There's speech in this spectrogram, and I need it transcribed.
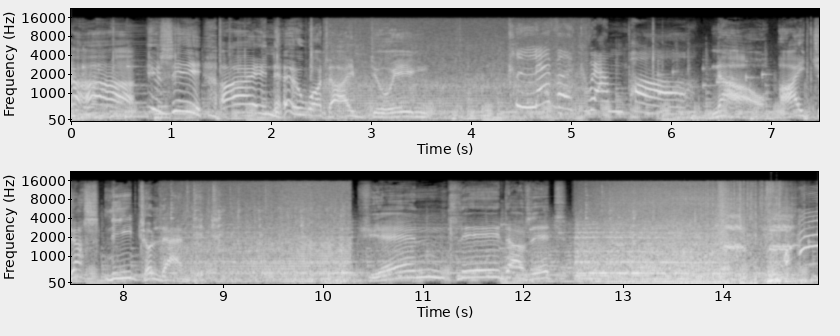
Ah, you see, I know what I'm doing. Clever, Grandpa! Now, I just need to land it. Gently does it. Ah!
